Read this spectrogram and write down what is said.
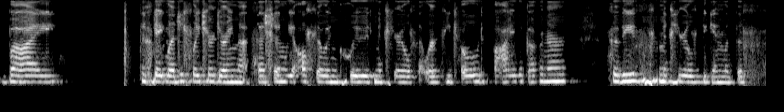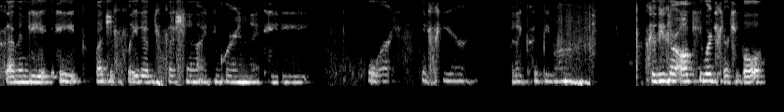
by the state legislature during that session. We also include materials that were vetoed by the governor. So these materials begin with the 78th legislative session. I think we're in the 84th this year, but I could be wrong. So these are all keyword searchable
